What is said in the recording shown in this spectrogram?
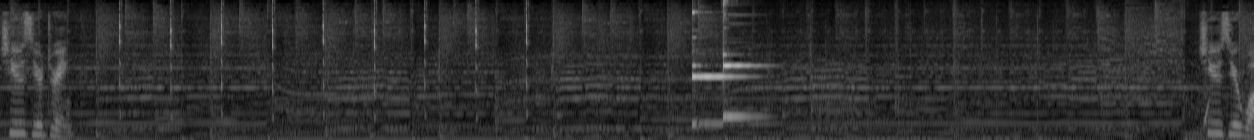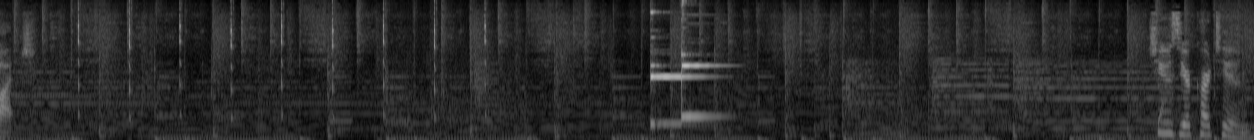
Choose your drink. Choose your watch. Choose your cartoon.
